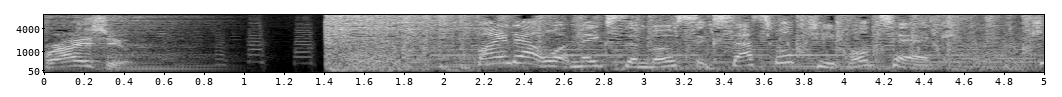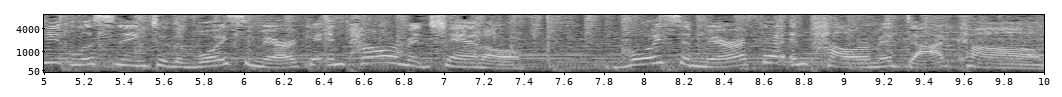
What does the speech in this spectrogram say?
surprise you. Find out what makes the most successful people tick. Keep listening to the Voice America Empowerment Channel. VoiceAmericaEmpowerment.com.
